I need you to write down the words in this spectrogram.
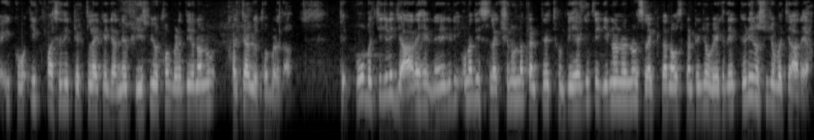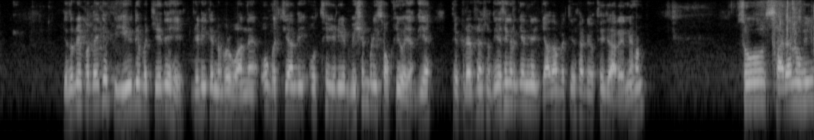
ਇੱਕ ਇੱਕ ਪਾਸੇ ਦੀ ਟਿਕਟ ਲੈ ਕੇ ਜਾਂਦੇ, ਫੀਸ ਵੀ ਉੱਥੋਂ ਮਿਲਦੀ, ਉਹਨਾਂ ਨੂੰ ਖਰਚਾ ਵੀ ਉੱਥੋਂ ਮਿਲਦਾ। ਤੇ ਉਹ ਬੱਚੇ ਜਿਹੜੇ ਜਾ ਰਹੇ ਨੇ, ਜਿਹੜੀ ਉਹਨਾਂ ਦੀ ਸਿਲੈਕਸ਼ਨ ਉਹਨਾਂ ਕੰਟਰੀ 'ਚ ਹੁੰਦੀ ਹੈਗੀ ਤੇ ਜਿਨ੍ਹਾਂ ਨੂੰ ਇਹਨਾਂ ਨੂੰ ਸਿਲੈਕਟ ਕਰਨਾ ਉਸ ਕੰਟਰੀ 'ਚੋਂ ਵੇਖਦੇ, ਕਿਹੜੀ ਯੂਨੀਵਰਸਿਟੀ 'ਚੋਂ ਬੱਚਾ ਆ ਰਿਹਾ? ਜਦੋਂ ਇਹ ਪਤਾ ਹੈ ਕਿ ਪੀਯੂ ਦੇ ਬੱਚੇ ਨੇ ਇਹ, ਜਿਹੜੀ ਕਿ ਨੰਬਰ 1 ਹੈ, ਉਹ ਬੱਚਿਆਂ ਦੀ ਉੱਥੇ ਜਿਹੜੀ ਐਡਮਿਸ਼ਨ ਬੜੀ ਸੌਖੀ ਹੋ ਜਾਂਦੀ ਹੈ ਤੇ ਪ੍ਰੈਫਰੈਂਸ ਹੁੰਦੀ ਹੈ। ਇਸੇ ਕਰਕੇ ਇੰਨੇ ਜ਼ਿਆਦਾ ਬੱਚੇ ਸਾਡੇ ਉੱਥੇ ਜਾ ਰਹੇ ਨੇ ਹੁਣ। ਸੋ ਸਾਰਿਆਂ ਨੂੰ ਹੀ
